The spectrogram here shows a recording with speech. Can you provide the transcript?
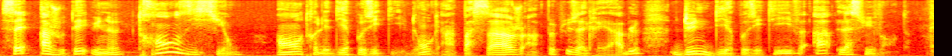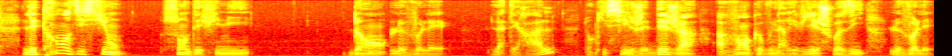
c'est ajouter une transition entre les diapositives, donc un passage un peu plus agréable d'une diapositive à la suivante. Les transitions sont définies dans le volet latéral, donc ici j'ai déjà, avant que vous n'arriviez, choisi le volet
